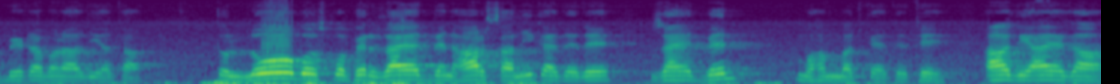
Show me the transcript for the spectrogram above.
بیٹا بنا دیا تھا۔ تو لوگ اس کو پھر زید بن حارثہ نہیں کہتے تھے۔ زید بن محمد کہتے تھے، آگے آئے گا،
